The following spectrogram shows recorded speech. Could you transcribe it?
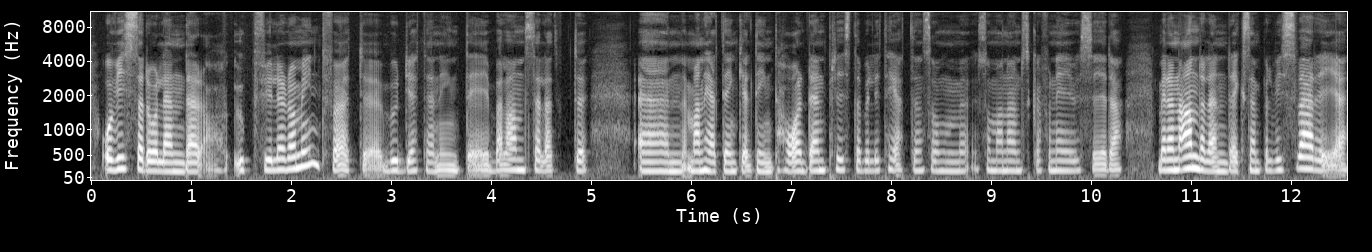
Och vissa då länder uppfyller de inte för att eh, budgeten inte är i balans eller att eh, Ehm, man helt enkelt inte har den prisstabiliteten som, som man önskar från EUs sida. Medan andra länder, exempelvis Sverige,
